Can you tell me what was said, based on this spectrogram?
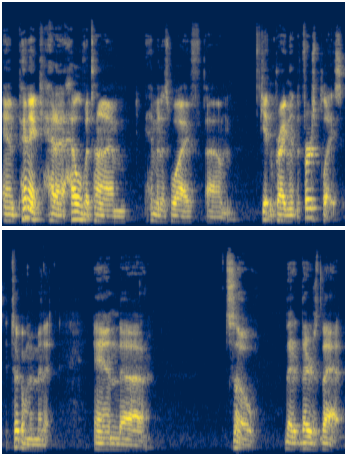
And Pinnock had a hell of a time, him and his wife, um, getting pregnant in the first place. It took him a minute. And uh, so there, there's that,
